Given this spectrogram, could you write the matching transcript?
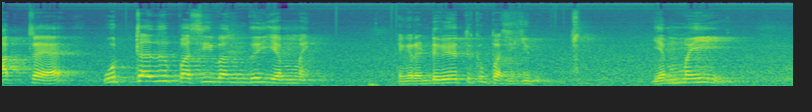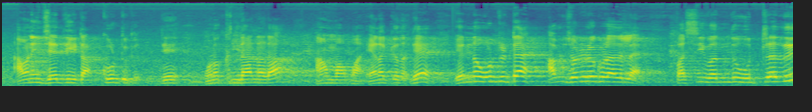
ஆற்ற உற்றது பசி வந்து எம்மை. எங்கள் ரெண்டு பேர்த்துக்கும் பசிக்குது. எம்மை அவனையும் சேர்த்திக்கிட்டான் கூட்டுக்கு. டே உனக்கு தானடா ஆமாம் ஆமாம் எனக்கு தான் டே என்ன விட்டுட்ட? அப்படின்னு சொல்லிடக்கூடாதுல்ல. பசி வந்து உற்றது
